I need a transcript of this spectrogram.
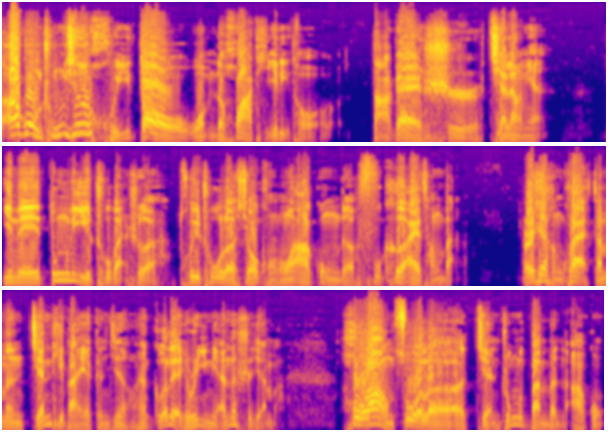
阿贡重新回到我们的话题里头，大概是前两年，因为东立出版社推出了小恐龙阿贡的复刻爱藏版，而且很快咱们简体版也跟进，好像隔了也就是一年的时间吧。后浪做了简中版本的阿贡。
